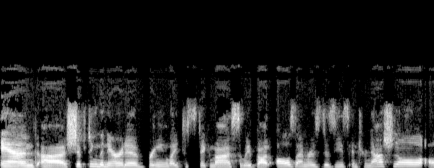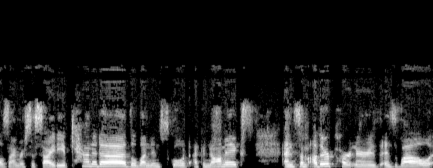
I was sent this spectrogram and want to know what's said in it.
and uh, shifting the narrative, bringing light to stigma. So we've got Alzheimer's Disease International, Alzheimer's Society of Canada, the London School of Economics, and some other partners as well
